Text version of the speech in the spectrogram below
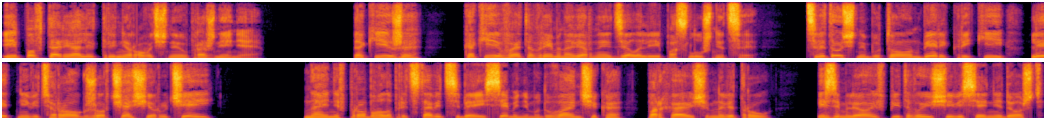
и повторяли тренировочные упражнения. Такие же, какие в это время, наверное, делали и послушницы. Цветочный бутон, берег реки, летний ветерок, журчащий ручей, Найниф пробовала представить себя и семенем одуванчика, порхающим на ветру, и землей, впитывающей весенний дождь,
